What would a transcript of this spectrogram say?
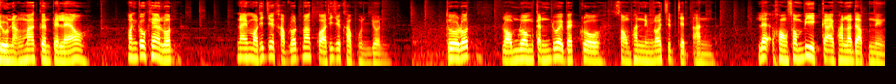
ดูหนังมากเกินไปแล้ว มันก็แค่รถ นายเหมาะที่จะขับรถมากกว่าที่จะขับหุ่นยนต์ ตัวรถหลอมรวมกันด้วยแบ็กโก2,117 อัน และของซอมบี้กลายพันธุ์ระดับหนึ่ง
